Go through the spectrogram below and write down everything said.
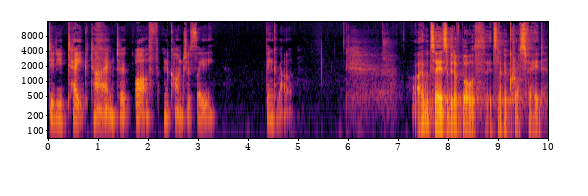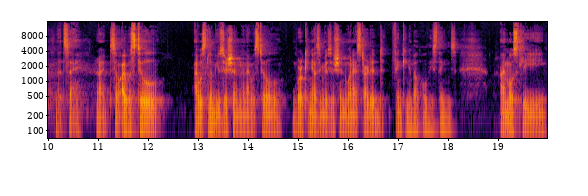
did you take time to off and consciously think about it? I would say it's a bit of both. It's like a crossfade, let's say, right? So I was still I was still a musician and I was still working as a musician when I started thinking about all these things. I mostly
